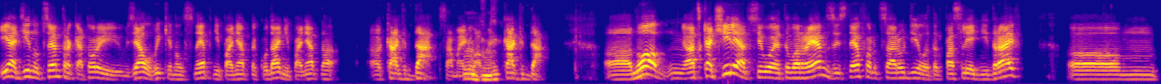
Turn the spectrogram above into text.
и один у центра, который взял, выкинул снэп непонятно куда, непонятно э, когда, самое главное, mm-hmm. когда. Э, но отскочили от всего этого Рэмс, и Стефорд соорудил этот последний драйв эм,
